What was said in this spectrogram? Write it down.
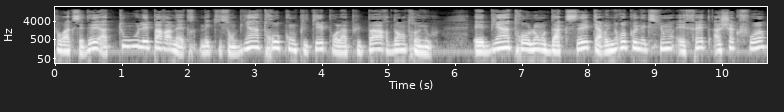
pour accéder à tous les paramètres, mais qui sont bien trop compliqués pour la plupart d'entre nous est bien trop long d'accès car une reconnexion est faite à chaque fois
